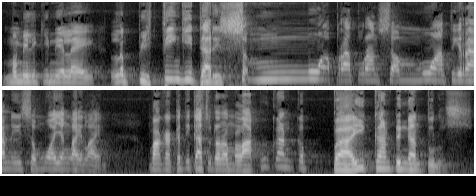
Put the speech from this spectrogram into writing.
memiliki nilai lebih tinggi dari semua peraturan, semua tirani, semua yang lain-lain. Maka ketika saudara melakukan kebaikan dengan tulus,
